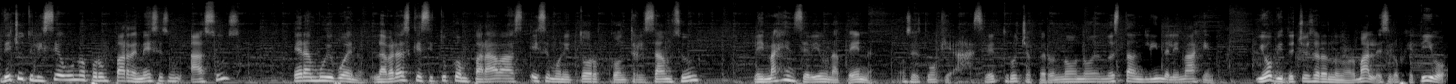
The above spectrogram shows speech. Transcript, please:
De hecho, utilicé uno por un par de meses, un Asus, era muy bueno. La verdad es que si tú comparabas ese monitor contra el Samsung, la imagen se veía una pena. O sea, es como que, ah, se ve trucha, pero no, no, no es tan linda la imagen. Y obvio, de hecho eso era lo normal, es el objetivo,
